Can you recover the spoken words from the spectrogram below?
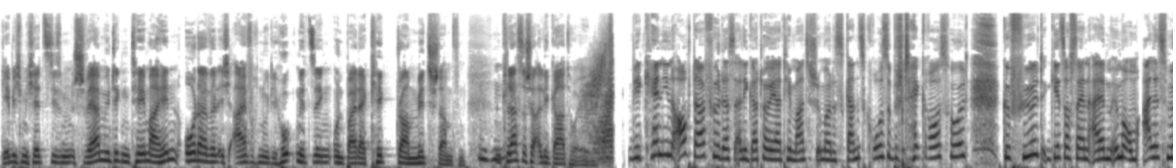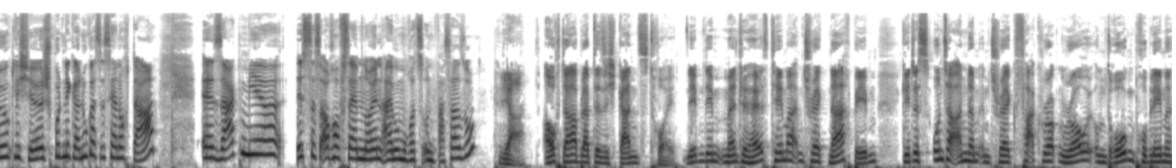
Gebe ich mich jetzt diesem schwermütigen Thema hin oder will ich einfach nur die Hook mitsingen und bei der Kickdrum mitstampfen? Mhm. Ein klassischer Alligator eben. Wir kennen ihn auch dafür, dass Alligator ja thematisch immer das ganz große Besteck rausholt. Gefühlt geht es auf seinen Alben immer um alles Mögliche. Sputniker Lukas ist ja noch da. Äh, sag mir, ist das auch auf seinem neuen Album Rotz und Wasser so? Ja, auch da bleibt er sich ganz treu. Neben dem Mental Health Thema im Track Nachbeben geht es unter anderem im Track Fuck Rock'n'Roll um Drogenprobleme.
